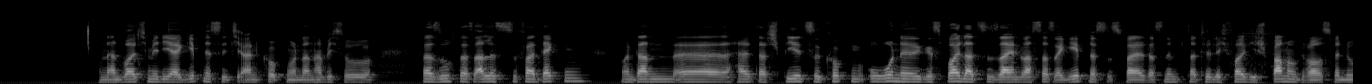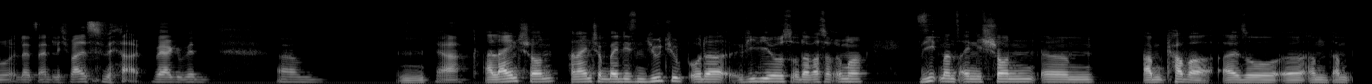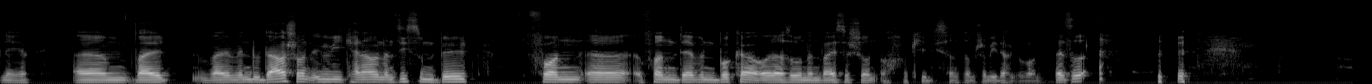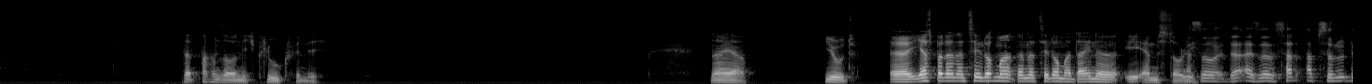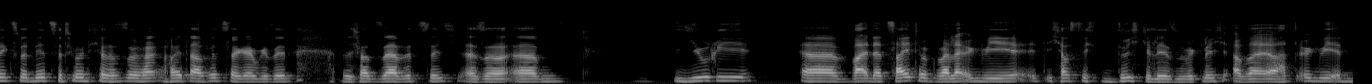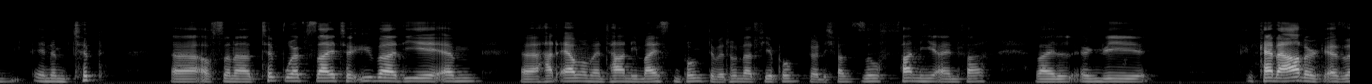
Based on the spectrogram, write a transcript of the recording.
Und dann wollte ich mir die Ergebnisse nicht angucken. Und dann habe ich so versucht, das alles zu verdecken und dann äh, halt das Spiel zu gucken, ohne gespoilert zu sein, was das Ergebnis ist, weil das nimmt natürlich voll die Spannung raus, wenn du letztendlich weißt, wer, wer gewinnt. Ähm, Mhm. ja. Allein schon, allein schon bei diesen YouTube oder Videos oder was auch immer, sieht man es eigentlich schon ähm, am Cover, also äh, am Thumbnail. Ähm, weil weil wenn du da schon irgendwie, keine Ahnung, dann siehst du ein Bild von, äh, von Devin Booker oder so und dann weißt du schon, ach, okay, die Suns haben schon wieder gewonnen. Weißt du? Das machen sie auch nicht klug, finde ich. Naja, gut. Äh, Jasper, dann erzähl doch mal, dann erzähl doch mal deine EM-Story. Achso, da, also das hat absolut nichts mit mir zu tun. Ich habe das so he- heute auf Instagram gesehen und ich fand es sehr witzig. Also, ähm, Juri äh, war in der Zeitung, weil er irgendwie, ich habe es nicht durchgelesen wirklich, aber er hat irgendwie in, in einem Tipp, äh, auf so einer Tipp-Webseite über die EM, äh, hat er momentan die meisten Punkte mit 104 Punkten und ich fand es so funny einfach, weil irgendwie. Keine Ahnung, also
